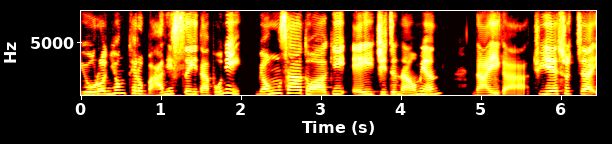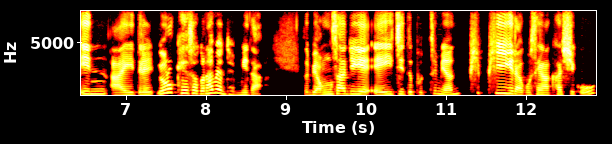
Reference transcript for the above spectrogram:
요런 형태로 많이 쓰이다 보니 명사 더하기 aged 나오면 나이가 뒤에 숫자인 아이들 요렇게 해석을 하면 됩니다. 명사 뒤에 aged 붙으면 pp라고 생각하시고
